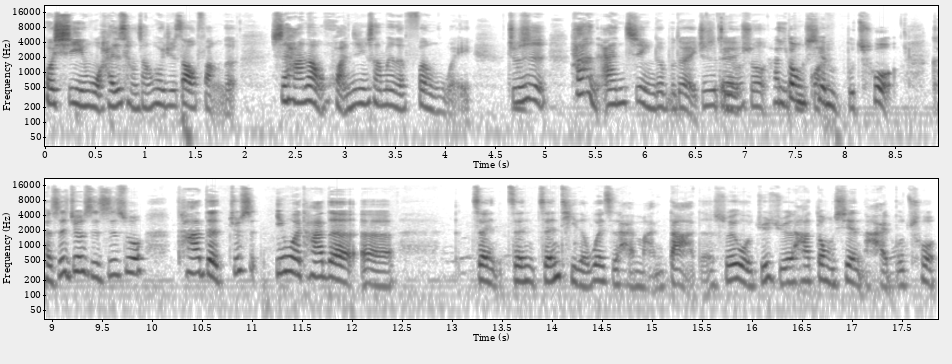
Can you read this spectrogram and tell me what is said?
会吸引我，还是常常会去造访的，是它那种环境上面的氛围，就是它很安静，对不对？就是比如说它动线不错，可是就只是说它的就是因为它的呃。整整整体的位置还蛮大的，所以我就觉得它动线还不错。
